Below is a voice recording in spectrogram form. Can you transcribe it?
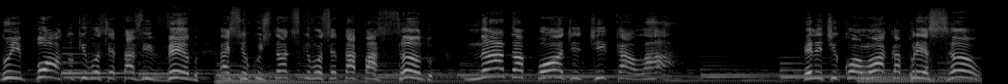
Não importa o que você está vivendo, as circunstâncias que você está passando, nada pode te calar. Ele te coloca pressão.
